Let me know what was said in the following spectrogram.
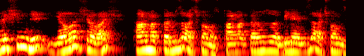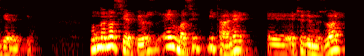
Ve şimdi yavaş yavaş parmaklarımızı açmamız, parmaklarımızı ve bileğimizi açmamız gerekiyor. Bunu da nasıl yapıyoruz? En basit bir tane e, etüdümüz var.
